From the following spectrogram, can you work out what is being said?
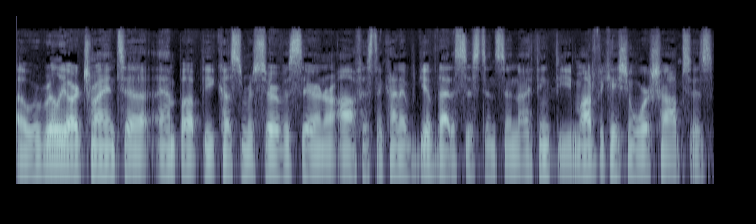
uh, we really are trying to amp up the customer service there in our office and kind of give that assistance and I think the modification workshops is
